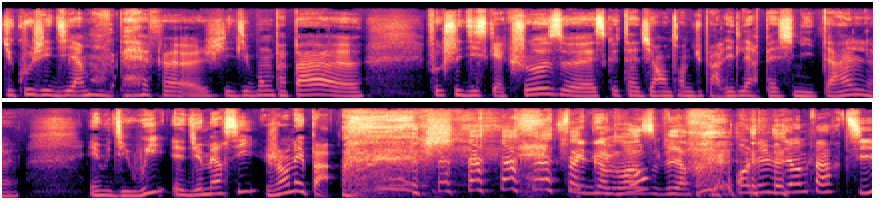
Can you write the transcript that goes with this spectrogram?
Du coup, j'ai dit à mon père, euh, j'ai dit, bon papa, il euh, faut que je te dise quelque chose, est-ce que tu as déjà entendu parler de l'herpès génital? Et il me dit, oui, et Dieu merci, j'en ai pas. Ça commence bien. on est bien parti.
